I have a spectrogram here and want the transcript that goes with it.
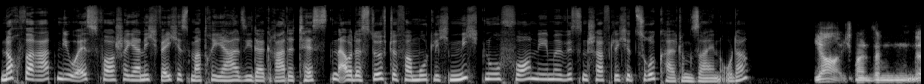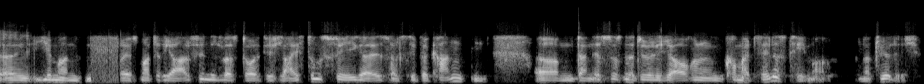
Noch verraten die US-Forscher ja nicht, welches Material sie da gerade testen, aber das dürfte vermutlich nicht nur vornehme wissenschaftliche Zurückhaltung sein, oder? Ja, ich meine, wenn äh, jemand neues Material findet, was deutlich leistungsfähiger ist als die bekannten, ähm, dann ist das natürlich auch ein kommerzielles Thema. Natürlich.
